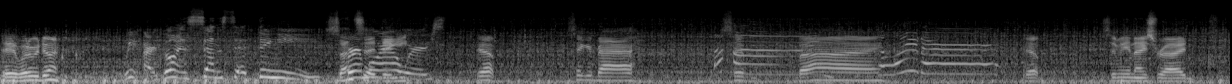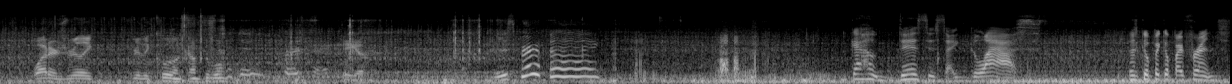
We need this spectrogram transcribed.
Hey, what are we doing? We are going sunset thingy. Sunset for more dinghy. hours. Yep. Say goodbye. Say uh-huh. bye. Later. Yep. Send me a nice ride. Water's really, really cool and comfortable. Perfect. There you go. It's perfect. Look at how this is like glass. Let's go pick up our friends.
